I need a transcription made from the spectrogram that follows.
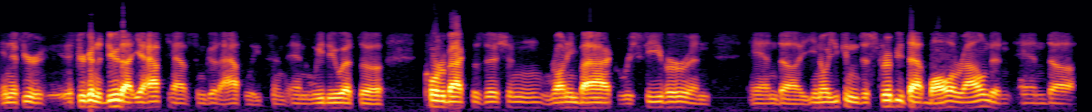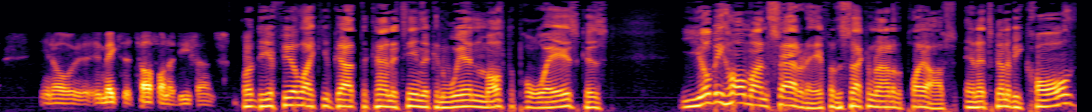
and if you're if you're going to do that, you have to have some good athletes, and and we do at the quarterback position, running back, receiver, and and uh, you know you can distribute that ball around, and and uh, you know it makes it tough on a defense. Well, do you feel like you've got the kind of team that can win multiple ways? Because you'll be home on Saturday for the second round of the playoffs, and it's going to be cold.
